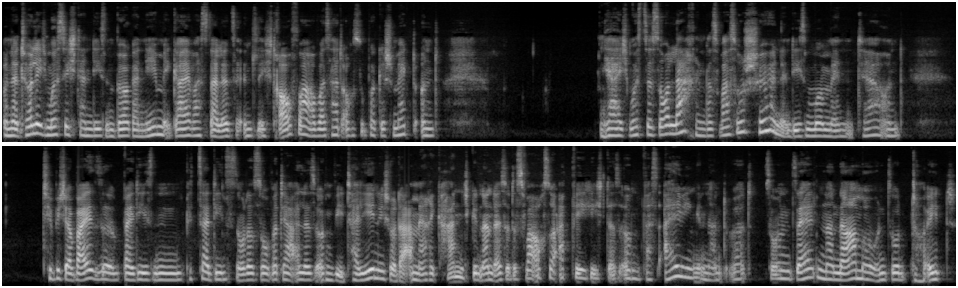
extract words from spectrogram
Und natürlich musste ich dann diesen Burger nehmen, egal was da letztendlich drauf war, aber es hat auch super geschmeckt und ja, ich musste so lachen. Das war so schön in diesem Moment, ja. Und typischerweise bei diesen Pizzadiensten oder so wird ja alles irgendwie italienisch oder amerikanisch genannt. Also das war auch so abwegig, dass irgendwas Alvin genannt wird. So ein seltener Name und so deutsch.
